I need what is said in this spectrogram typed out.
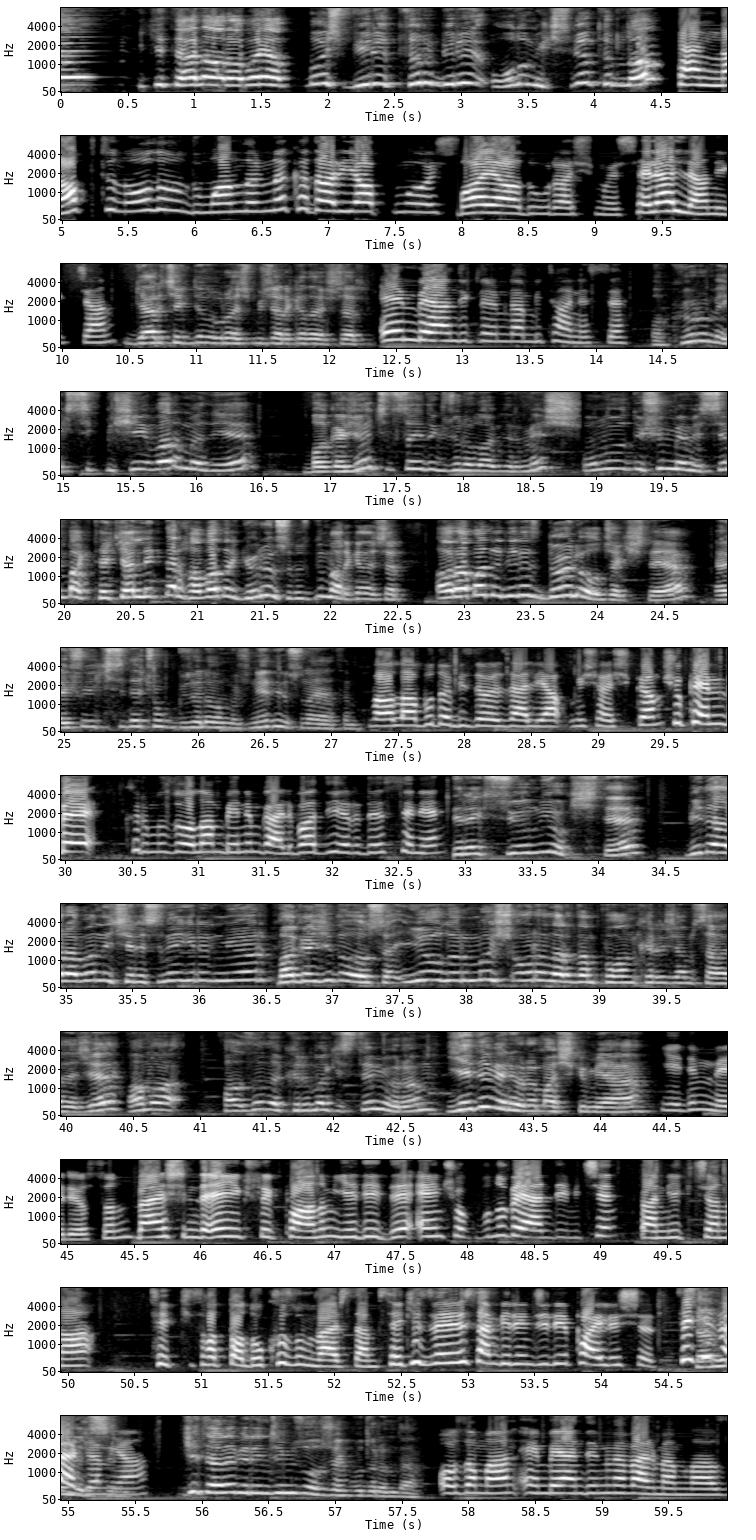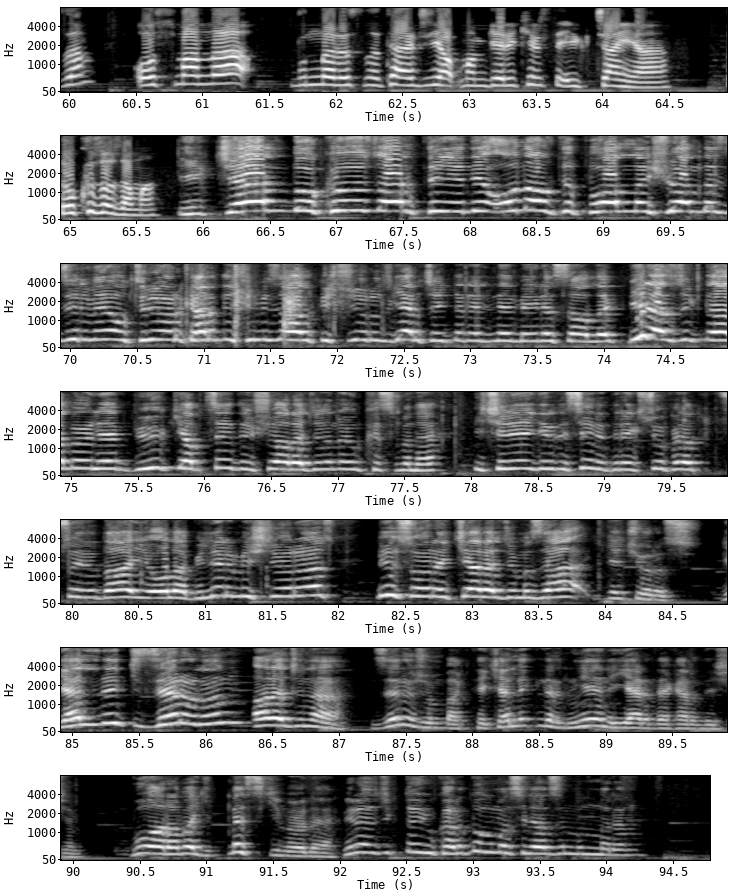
İki tane araba yapmış. Biri tır, biri oğlum ikisi de tır lan. Sen ne yaptın oğlum? Dumanlarına kadar yapmış. Bayağı da uğraşmış. Helal lan İlkcan. Gerçekten uğraşmış arkadaşlar. En beğendiklerimden bir tanesi. Bakıyorum eksik bir şey var mı diye. Bagajı açılsaydı güzel olabilirmiş. Onu düşünmemişsin. Bak tekerlekler havada görüyorsunuz değil mi arkadaşlar? Araba dediğiniz böyle olacak işte ya. Yani şu ikisi de çok güzel olmuş. Ne diyorsun hayatım? Valla bu da bize özel yapmış aşkım. Şu pembe kırmızı olan benim galiba. Diğeri de senin. Direksiyonu yok işte. Bir de arabanın içerisine girilmiyor. Bagajı da olsa iyi olurmuş. Oralardan puan kıracağım sadece. Ama fazla da kırmak istemiyorum. 7 veriyorum aşkım ya. 7 mi veriyorsun? Ben şimdi en yüksek puanım 7 idi. En çok bunu beğendiğim için ben İlkcan'a 8 hatta 9 mu versem? 8 verirsem birinciliği paylaşır. 8 Sen vereceğim bilirsin. ya. İki tane birincimiz olacak bu durumda. O zaman en beğendiğime vermem lazım. Osman'la bunun arasında tercih yapmam gerekirse İlkcan ya. 9 o zaman. İlkcan 9 artı 7 16 puanla şu anda zirveye oturuyor. Kardeşimizi alkışlıyoruz. Gerçekten eline emeğine sağlık. Birazcık daha böyle büyük yapsaydı şu aracının ön kısmını. içeriye girseydi direksiyon falan tutsaydı daha iyi olabilirmiş diyoruz. Bir sonraki aracımıza geçiyoruz. Geldik Zero'nun aracına. Zero'cum bak tekerlekler niye yerde kardeşim? Bu araba gitmez ki böyle. Birazcık da yukarıda olması lazım bunların.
